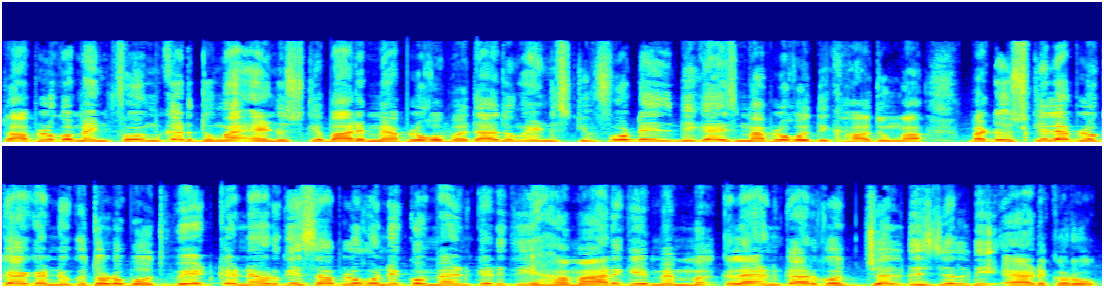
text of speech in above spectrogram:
तो आप लोगों को मैं इन्फॉर्म कर दूँगा एंड उसके बारे में आप लोगों को बता दूँगा एंड इसकी फोटेज भी गाइस मैं आप लोगों को दिखा दूँगा। बट उसके लिए आप लोग क्या करने को थोड़ा बहुत वेट करना है और कैसे आप लोगों ने कमेंट करी थी, हमारे गेम में मकलैन कार को जल्दी से जल्दी ऐड करो।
